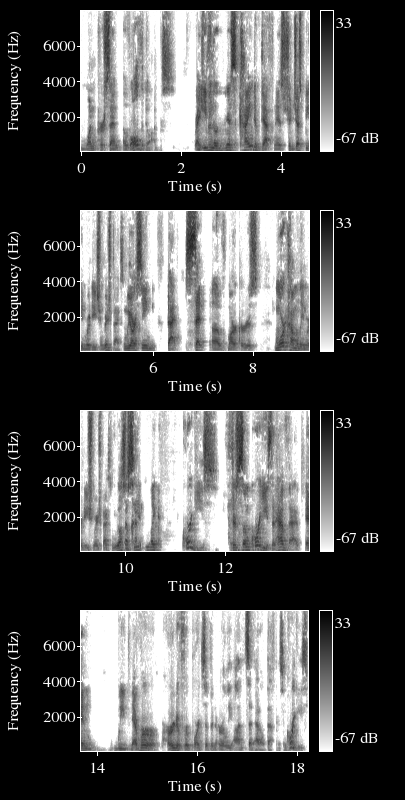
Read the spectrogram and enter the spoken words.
1% of all the dogs, right? Even though this kind of deafness should just be in Rhodesian Ridgebacks. And we are seeing that set of markers more commonly in Rhodesian Ridgebacks, but we also okay. see it in like corgis there's some corgis that have that, and we've never heard of reports of an early onset adult deafness in corgis.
